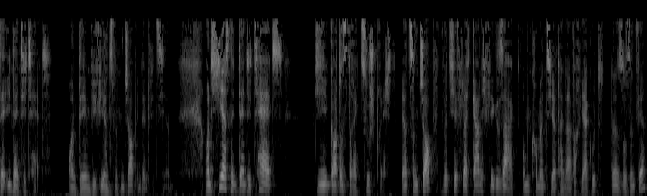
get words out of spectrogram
der Identität und dem, wie wir uns mit dem Job identifizieren. Und hier ist eine Identität, die Gott uns direkt zuspricht. Ja, zum Job wird hier vielleicht gar nicht viel gesagt, umkommentiert halt einfach, ja gut, ne, so sind wir.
